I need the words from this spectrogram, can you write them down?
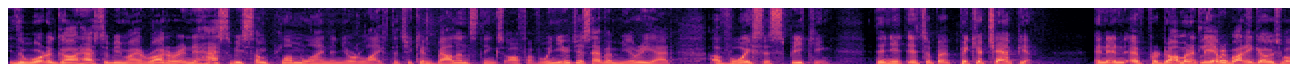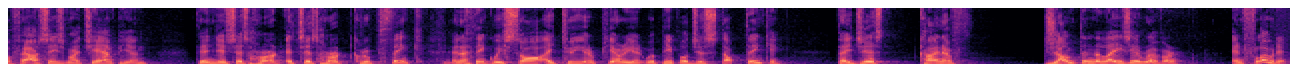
the Word of God has to be my rudder, and there has to be some plumb line in your life that you can balance things off of. When you just have a myriad of voices speaking, then you, it's about pick your champion. And, and if predominantly everybody goes, well, Fauci's my champion, then it's just hurt, it's just hurt group think. And I think we saw a two-year period where people just stopped thinking. They just kind of jumped in the lazy river and floated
